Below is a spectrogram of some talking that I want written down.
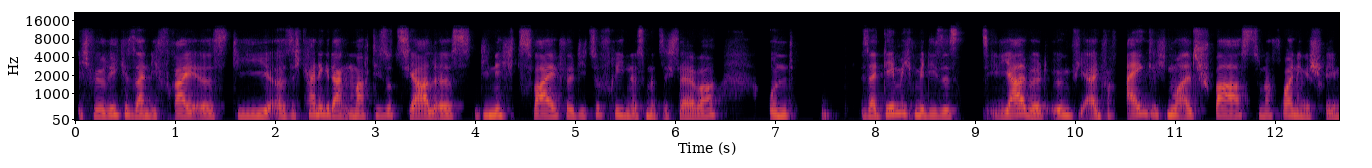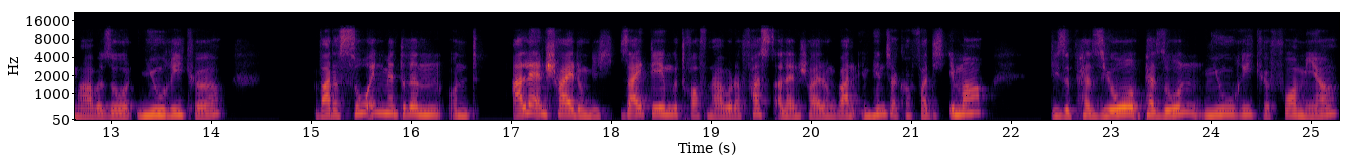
ich will Rike sein, die frei ist, die äh, sich keine Gedanken macht, die sozial ist, die nicht zweifelt, die zufrieden ist mit sich selber. Und seitdem ich mir dieses Idealbild irgendwie einfach eigentlich nur als Spaß zu einer Freundin geschrieben habe, so New Rike, war das so in mir drin und alle Entscheidungen, die ich seitdem getroffen habe, oder fast alle Entscheidungen, waren im Hinterkopf, hatte ich immer diese Person, Person New Rike vor mir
